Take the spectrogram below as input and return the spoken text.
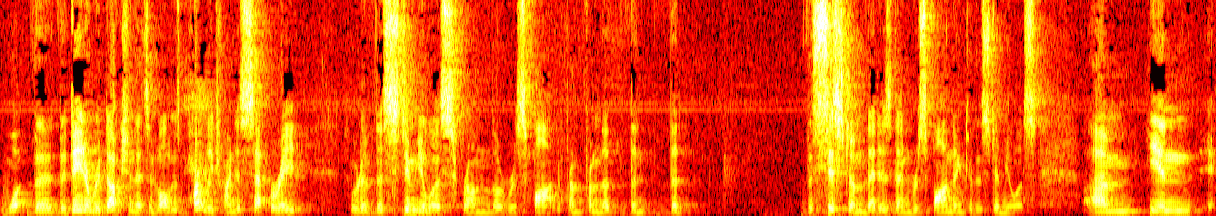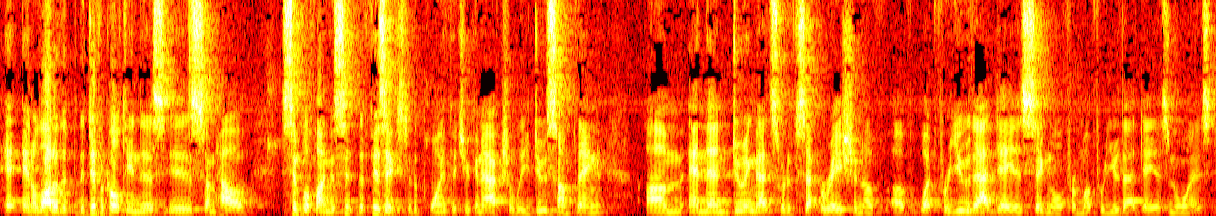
what the, the data reduction that's involved is partly trying to separate sort of the stimulus from the response, from, from the, the, the the system that is then responding to the stimulus. Um, in, and a lot of the, the, difficulty in this is somehow simplifying the, the, physics to the point that you can actually do something um, and then doing that sort of separation of, of what for you that day is signal from what for you that day is noise.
